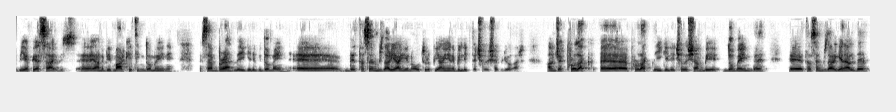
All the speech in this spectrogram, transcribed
bir yapıya sahibiz. E, yani bir marketing domaini, mesela brandle ilgili bir domain e, de tasarımcılar yan yana oturup yan yana birlikte çalışabiliyorlar. Ancak product e, product ile ilgili çalışan bir domainde e, tasarımcılar genelde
